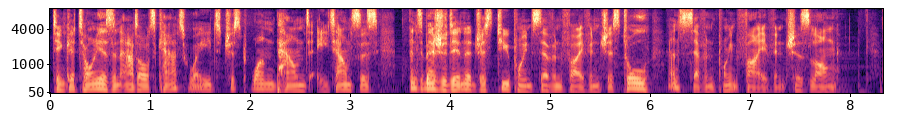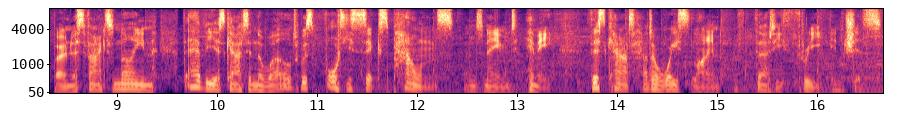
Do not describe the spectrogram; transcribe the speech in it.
Tinker Toy as an adult cat weighed just 1 pound 8 ounces and measured in at just 2.75 inches tall and 7.5 inches long. Bonus fact 9. The heaviest cat in the world was 46 pounds and named Himmy. This cat had a waistline of 33 inches.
